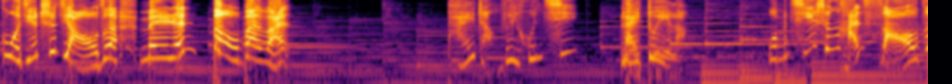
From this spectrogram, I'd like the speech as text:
过节吃饺子，每人倒半碗。排长未婚妻来对了。我们齐声喊嫂子，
